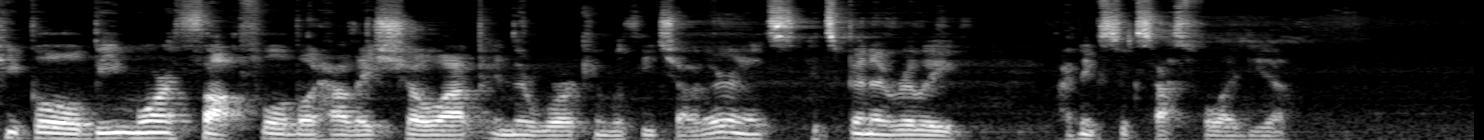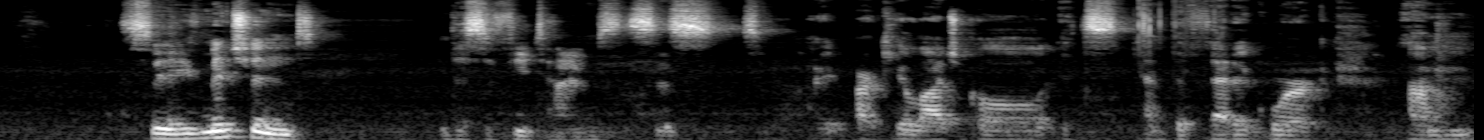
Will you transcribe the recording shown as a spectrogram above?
people be more thoughtful about how they show up in their work and with each other. And it's it's been a really, I think, successful idea. So you've mentioned this a few times. This is archaeological, it's empathetic work. Um,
